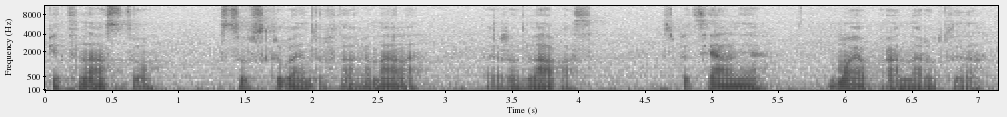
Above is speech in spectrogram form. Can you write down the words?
15 subskrybentów na kanale. Także dla Was specjalnie moja poranna rutyna.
